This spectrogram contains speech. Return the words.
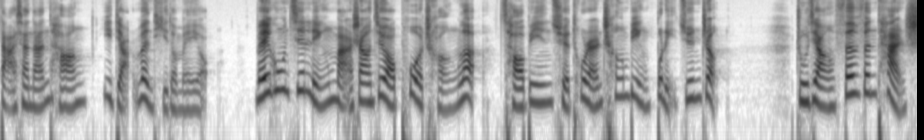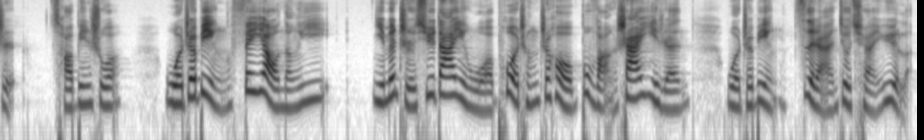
打下南唐一点问题都没有。围攻金陵马上就要破城了，曹彬却突然称病不理军政，诸将纷纷探视。曹彬说：“我这病非药能医。”你们只需答应我，破城之后不枉杀一人，我这病自然就痊愈了。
